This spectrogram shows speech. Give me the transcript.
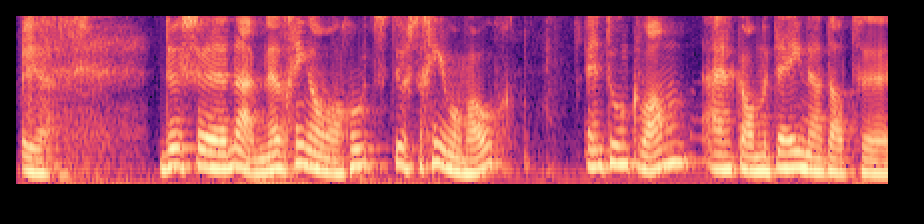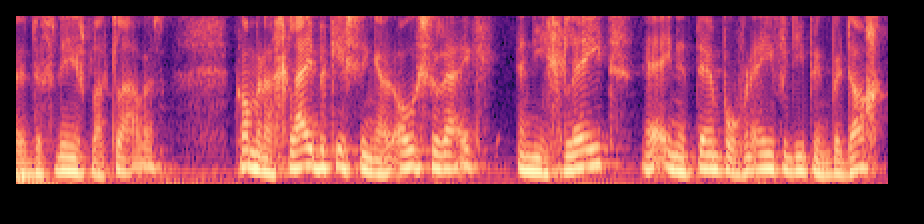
Ja. Dus nou, dat ging allemaal goed. Dus dan gingen we omhoog. En toen kwam, eigenlijk al meteen nadat de vernieuwingsblad klaar was... kwam er een glijbekisting uit Oostenrijk. En die gleed hè, in een tempo van één verdieping per dag...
